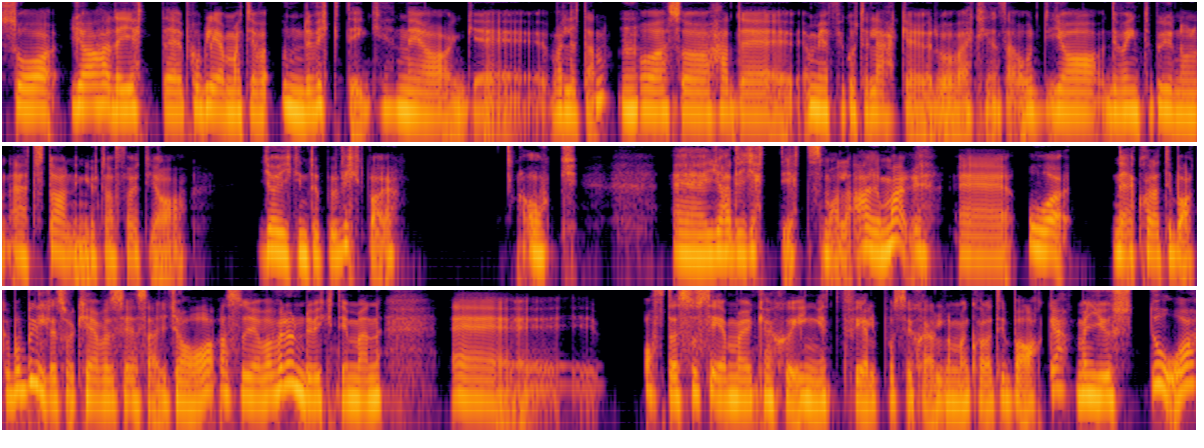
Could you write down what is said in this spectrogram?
så jag hade jätteproblem med att jag var underviktig när jag eh, var liten. Mm. Och alltså hade, jag fick gå till läkare. Det var verkligen så här, och jag, det var inte på grund av någon ätstörning utan för att jag, jag gick inte upp i vikt bara. Och eh, jag hade jätte, jättesmala armar. Eh, och när jag kollar tillbaka på bilder så kan jag väl säga så här, ja, alltså jag var väl underviktig men eh, ofta så ser man ju kanske inget fel på sig själv när man kollar tillbaka. Men just då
